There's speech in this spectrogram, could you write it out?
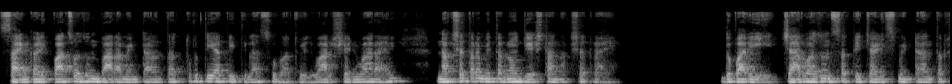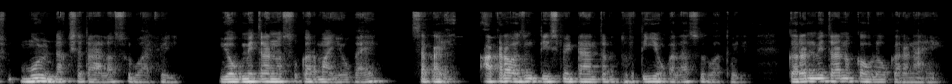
सायंकाळी पाच वाजून बारा मिनिटानंतर तृतीया तिथीला सुरुवात होईल. वार शनिवार आहे. नक्षत्र मित्रांनो ज्येष्ठा नक्षत्र आहे. दुपारी चार वाजून सत्तेचाळीस मिनिटानंतर मूळ नक्षत्राला सुरुवात होईल. योग मित्रांनो सुकर्मा योग आहे. सकाळी अकरा वाजून तीस मिनिटानंतर धृती योगाला सुरुवात होईल. करण मित्रांनो कौलव करण आहे.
